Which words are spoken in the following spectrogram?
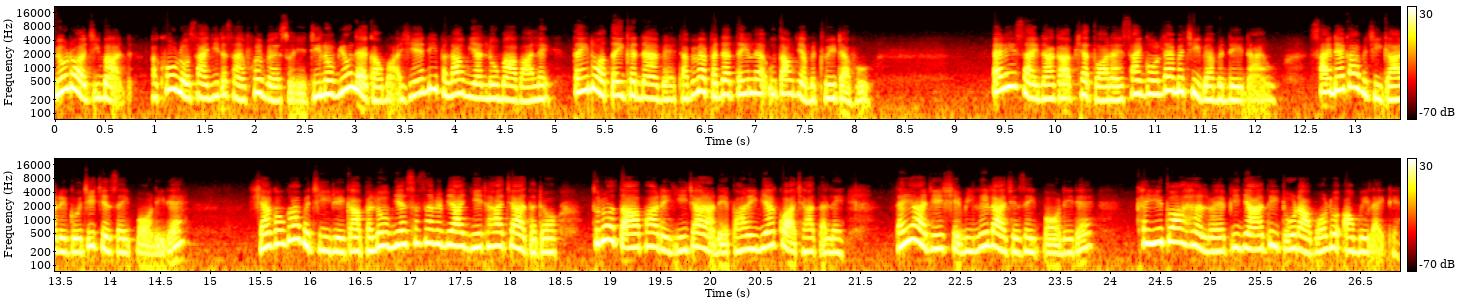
မြို့တော်ကြီးမှာအခုလိုဆိုင်ကြီးတစ်ဆိုင်ဖွင့်မယ်ဆိုရင်ဒီလိုမျိုးလေကောင်မှာအရင်นี่ဘလောက်မြန်လိုမှာပါလဲတိန်းတော့တိန်းကနန်းပဲဒါပေမဲ့ဘယ်နဲ့တိန်းလဲဥတောင်းညံမတွေးတတ်ဘူးအဲ့ဒီဆိုင်နာကဖြတ်သွားတိုင်းဆိုင်ကိုလှည့်မကြည့်ပဲမနေနိုင်ဘူးဆိုင်ထဲကပကြီးကားတွေကိုကြည့်ကျင်စိတ်ပေါ်နေတယ်ရန်ကုန်ကပကြီးတွေကဘလို့မြဲဆက်ဆက်ပြပြရေးထားကြတဲ့တော့သူတို့သားဖားတွေရေးကြတာနဲ့ဘာတွေမြတ်กว่าချတယ်လဲလက်ရချင်းရှင်ပြီးလေးလာချင်းစိတ်ပေါ်နေတယ်ခရီးသွားဟန်လွဲပညာအသိတိုးတာဘောလို့အောက်မေးလိုက်တယ်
